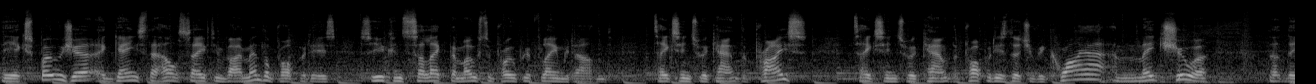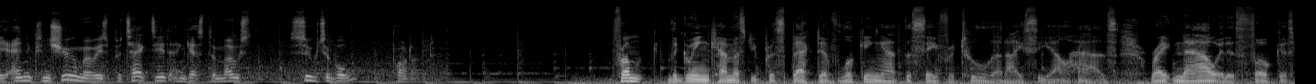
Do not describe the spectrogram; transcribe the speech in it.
the exposure against the health, safety, environmental properties so you can select the most appropriate flame retardant. It takes into account the price, takes into account the properties that you require and make sure that the end consumer is protected and gets the most suitable product. From the green chemistry perspective, looking at the SaFR tool that ICL has, right now it is focused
